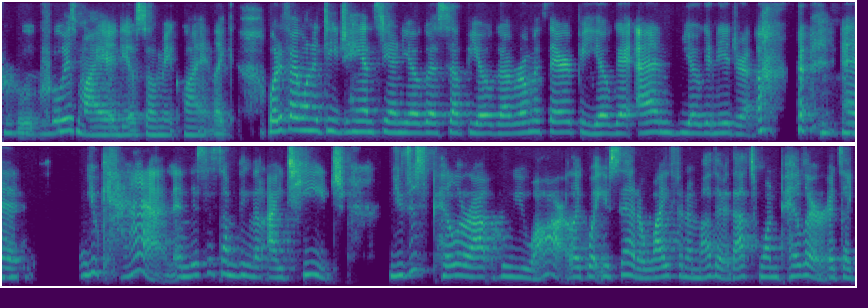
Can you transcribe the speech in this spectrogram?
Who, who is my ideal soulmate client? Like, what if I want to teach handstand yoga, sup yoga, aromatherapy yoga, and yoga nidra? mm-hmm. And you can. And this is something that I teach. You just pillar out who you are. Like what you said, a wife and a mother, that's one pillar. It's like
